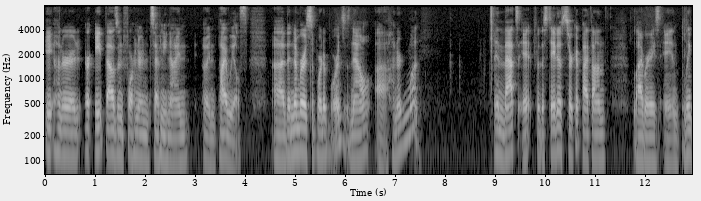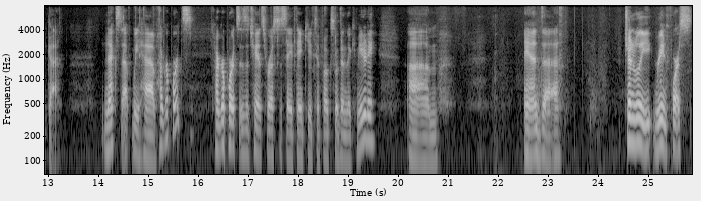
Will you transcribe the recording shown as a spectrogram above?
800 or 8,479 in PyWheels. Uh, the number of supported boards is now uh, 101. And that's it for the state of CircuitPython libraries and Blinka. Next up, we have Hug Reports. Hug Reports is a chance for us to say thank you to folks within the community. Um, and uh, generally reinforce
